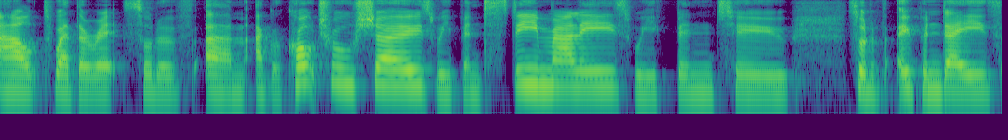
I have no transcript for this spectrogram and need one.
out whether it's sort of um, agricultural shows we've been to steam rallies we've been to sort of open days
